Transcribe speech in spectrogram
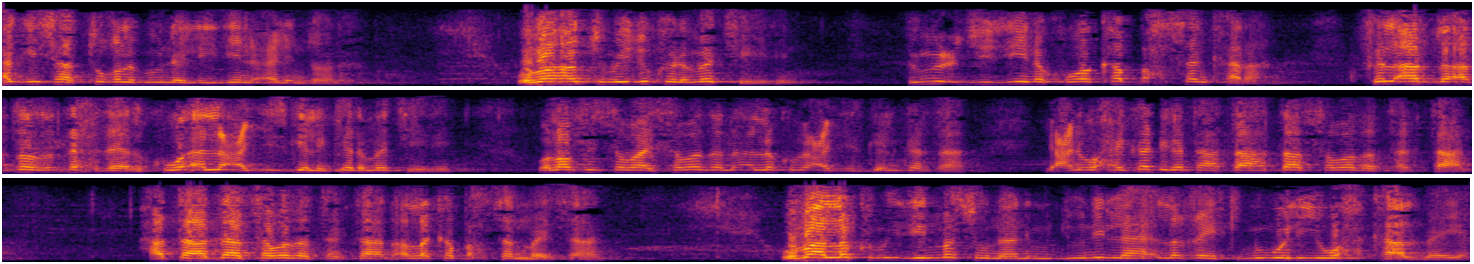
xaggiisaa tuqlabuuna liidiin celin doonaa wamaa antum idinkuna ma tihdin bimucjiziina kuwa ka baxsan kara. Fil ardi ardada dhexdeeda kuwa alla cajisgelin kara ma tihdin walaa fi samaai samadana alla kuma cajisgelin kartaan yani waxay ka dhigan taha hataa haddaad samada tagtaan. Hataa haddaad samada tagtaan alla ka baxsan maysaan. Wamaa lakum idinma sugnaan min duunillahi alla keyrki min weliyi wax kaalmeeya.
